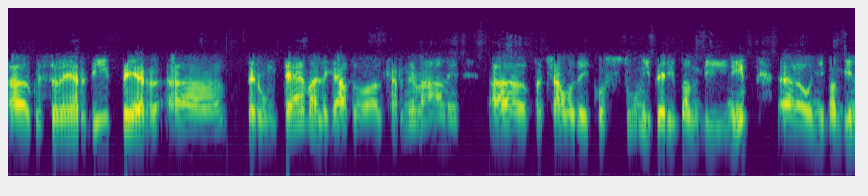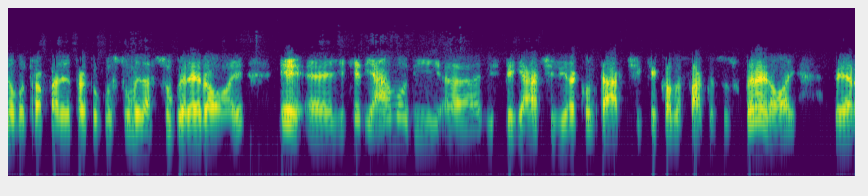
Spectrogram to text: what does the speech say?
eh, questo venerdì per, eh, per un tema legato al carnevale. Eh, facciamo dei costumi per i bambini, ogni bambino potrà fare il proprio costume da supereroe e gli chiediamo di, di spiegarci, di raccontarci che cosa fa questo supereroe per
